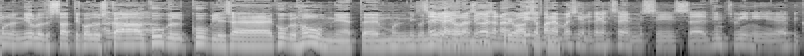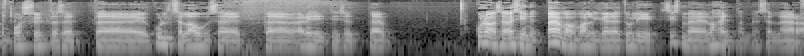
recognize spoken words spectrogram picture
mul on jõuludest saati kodus Aga- ka Google, Google'i see Google Home, nii et eh, mul niikuinii ei ole mingit ühesõnaga kõige privaatsust. parem asi oli tegelikult see, mis siis äh, Tim Sweeney, Epiku boss ütles, et äh, kuldse lause, et Redditis, et kuna see asi nüüd päevavalgele tuli, siis me lahendame selle ära.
